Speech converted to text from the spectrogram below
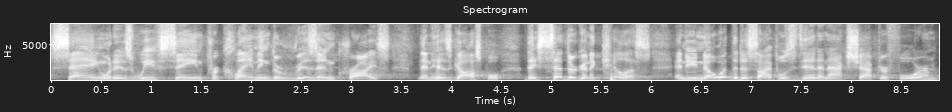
saying what it is we've seen, proclaiming the risen Christ and his gospel, they said they're going to kill us. And do you know what the disciples did in Acts chapter 4?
